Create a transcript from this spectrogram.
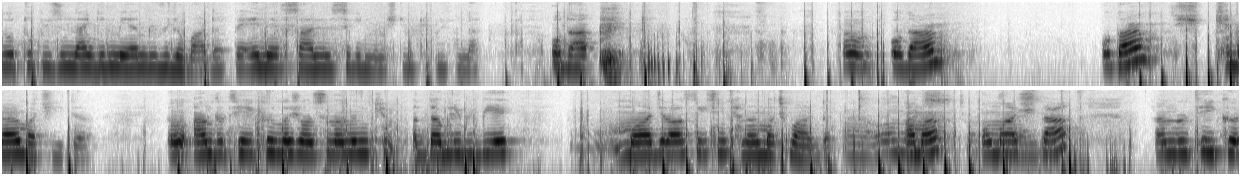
YouTube yüzünden girmeyen bir video vardı. Ve en efsanesi girmemişti YouTube yüzünden. O da o, o da o da ş- kemer maçıydı. Undertaker'la John Cena'nın WBA macerası için kemer maçı vardı. Aa, o maç Ama o maçta Undertaker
